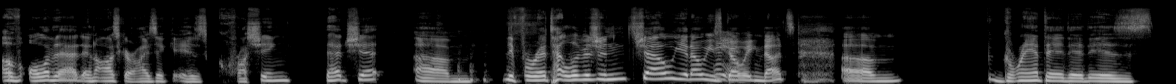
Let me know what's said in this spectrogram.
of all of that and oscar isaac is crushing that shit um for a television show you know he's Yeah. going nuts um granted it is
